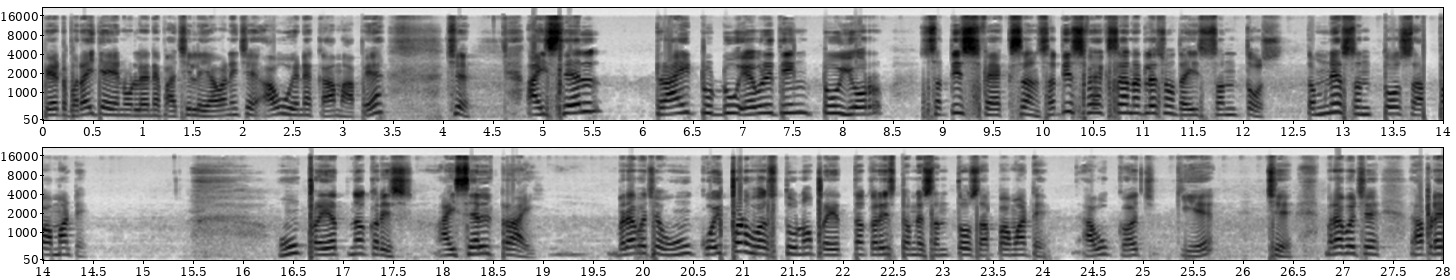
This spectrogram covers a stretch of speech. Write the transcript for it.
પેટ ભરાઈ જાય એનું લઈને પાછી લઈ આવવાની છે. આવું એને કામ આપે છે. I shall try to do everything to your satisfaction satisfaction એટલે શું થાય? સંતોષ. તમને સંતોષ આપવા માટે હું પ્રયત્ન કરીશ. આઈ સેલ ટ્રાય બરાબર છે? હું કોઈ પણ વસ્તુનો પ્રયત્ન કરીશ તમને સંતોષ આપવા માટે. આવું કચ્છ કહે છે. બરાબર છે? આપણે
